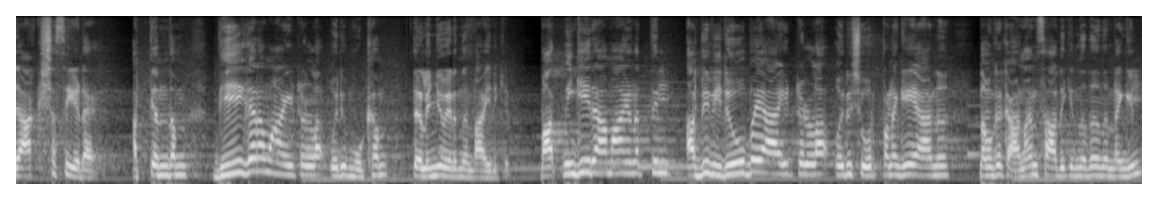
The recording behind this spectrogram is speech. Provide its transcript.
രാക്ഷസിയുടെ അത്യന്തം ഭീകരമായിട്ടുള്ള ഒരു മുഖം തെളിഞ്ഞു വരുന്നുണ്ടായിരിക്കും. വാത്മീകി രാമായണത്തിൽ അതിവിരൂപയായിട്ടുള്ള ഒരു ശൂർപ്പണകയാണ് നമുക്ക് കാണാൻ സാധിക്കുന്നത് എന്നുണ്ടെങ്കിൽ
